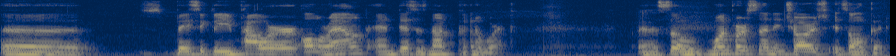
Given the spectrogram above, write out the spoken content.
Uh, basically power all around, and this is not going to work. Uh, so one person in charge, it's all good.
